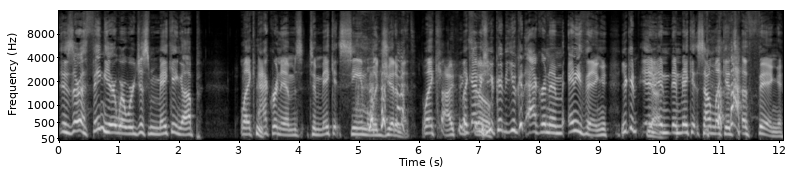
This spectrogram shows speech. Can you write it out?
is there a thing here where we're just making up like Hmm. acronyms to make it seem legitimate? Like, I think like I mean, you could you could acronym anything. You could Yeah. and, and make it sound like it's a thing,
